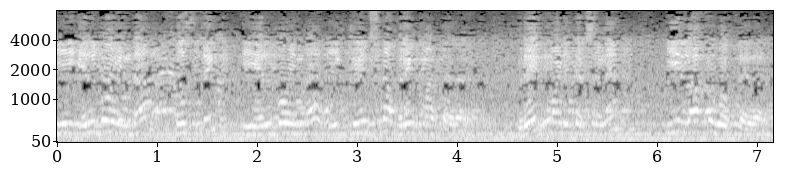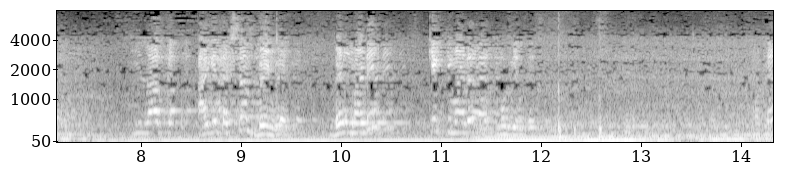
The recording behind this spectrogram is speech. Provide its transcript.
ಈ ಎಲ್ಬೋ ಇಂದ ಫಸ್ಟ್ ಥಿಂಗ್ ಈ ಎಲ್ಬೋ ಇಂದ ಈ ಕ್ಲೀನ್ಸ್ನ ಬ್ರೇಕ್ ಮಾಡ್ತಾ ಇದ್ದಾರೆ. ಬ್ರೇಕ್ ಮಾಡಿದ ತಕ್ಷಣ ಈ ಲಾಕ್ ಹೋಗ್ತಾ ಇದ್ದಾರೆ. ಲಾಕ್ ಆಗಿದ ತಕ್ಷಣ ಬೆಂಡ್ ಬೆಂಡ್ ಮಾಡಿ ಕಿಕ್ ಮಾಡಿದ್ರೆ ಮುಗಿಯುತ್ತೆ. ಓಕೆ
